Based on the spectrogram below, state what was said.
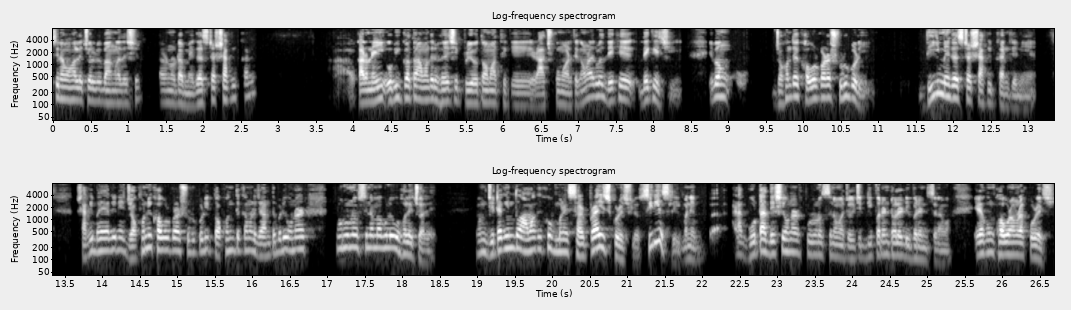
সিনেমা হলে চলবে বাংলাদেশের, কারণ ওটা মেগাস্টার শাকিব খান। কারণ এই অভিজ্ঞতা আমাদের হয়েছে প্রিয়তমা থেকে, রাজকুমার থেকে, আমরা এগুলো দেখে, দেখেছি। এবং যখন থেকে খবর করা শুরু করি দি মেগাস্টার শাকিব খানকে নিয়ে শাকিব ভাইয়াকে নিয়ে যখনই খবর পড়া শুরু করি, তখন থেকে আমরা জানতে পারি ওনার পুরনো সিনেমাগুলোও হলে চলে। এবং যেটা কিন্তু আমাকে খুব মানে সারপ্রাইজ করেছিল সিরিয়াসলি মানে একটা গোটা দেশে ওনার পুরনো সিনেমা চলছে ডিফারেন্ট হলে ডিফারেন্ট সিনেমা, এরকম খবর আমরা করেছি।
